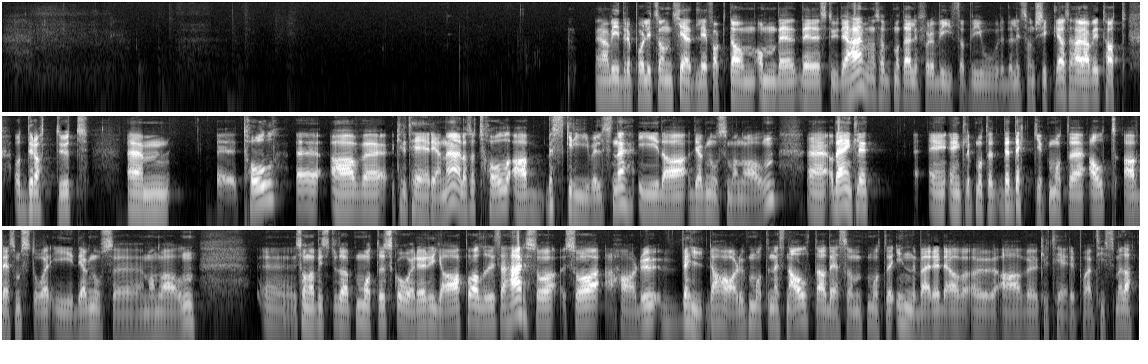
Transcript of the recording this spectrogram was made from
Ja, videre på litt sånn kjedelige fakta om, om det, det, studiet her. Men også på en måte litt for å vise at vi gjorde det litt sånn skikkelig. Altså her har vi tatt og dratt ut um, tolv uh, av eh, kriteriene, eller altså tolv av beskrivelsene i da, diagnosemanualen. Uh, og det er egentlig, egentlig på en måte, det dekker på en måte alt av det som står i diagnosemanualen. Eh, sånn at hvis du da på en måte scorer ja på alle disse her, så, så har du vel, har du på en måte nesten alt av det som på en måte innebærer av, av kriterier på autisme. da.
